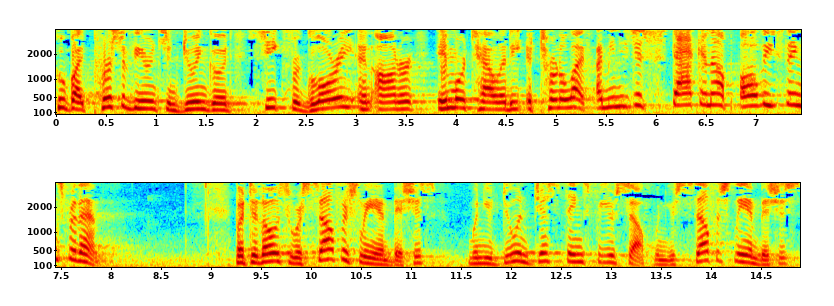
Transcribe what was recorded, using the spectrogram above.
who by perseverance in doing good seek for glory and honor, immortality, eternal life. I mean, he's just stacking up all these things for them. But to those who are selfishly ambitious, when you're doing just things for yourself, when you're selfishly ambitious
